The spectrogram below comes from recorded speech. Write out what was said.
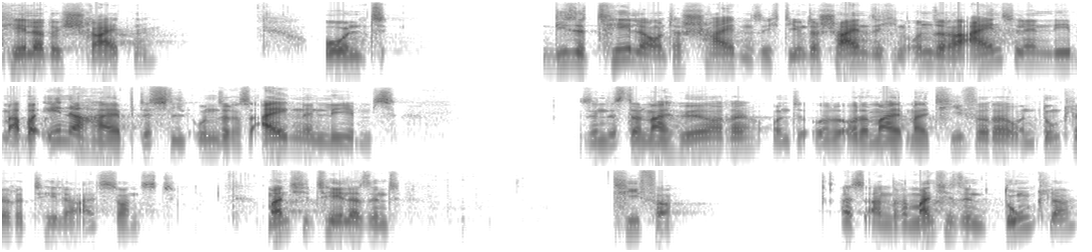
Täler durchschreiten. Und diese Täler unterscheiden sich. Die unterscheiden sich in unserer einzelnen Leben, aber innerhalb des, unseres eigenen Lebens sind es dann mal höhere und, oder, oder mal, mal tiefere und dunklere Täler als sonst. Manche Täler sind tiefer als andere. Manche sind dunkler,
